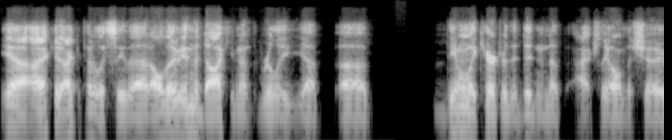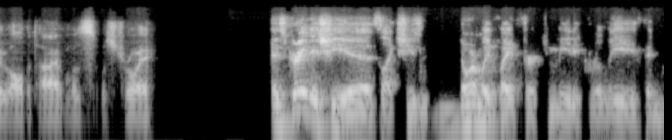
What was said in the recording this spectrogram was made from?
Yeah, I could I could totally see that. Although in the document, really, yeah, uh, the only character that didn't end up actually on the show all the time was was Troi. As great as she is, like she's normally played for comedic relief, and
